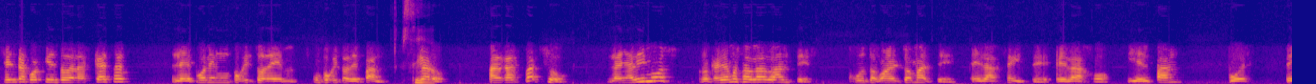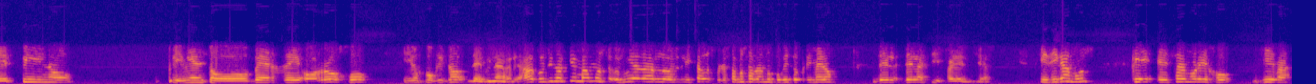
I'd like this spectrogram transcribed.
80% de las casas le ponen un poquito de un poquito de pan. Sí. Claro, al gazpacho le añadimos lo que habíamos hablado antes, junto con el tomate, el aceite, el ajo y el pan, pues pepino, pimiento verde o rojo y un poquito de vinagre. A continuación vamos, os voy a dar los listados, pero estamos hablando un poquito primero de, de las diferencias. Y digamos que el salmorejo lleva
